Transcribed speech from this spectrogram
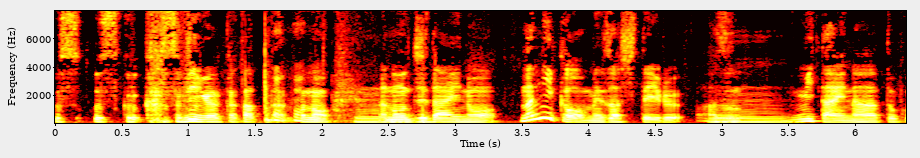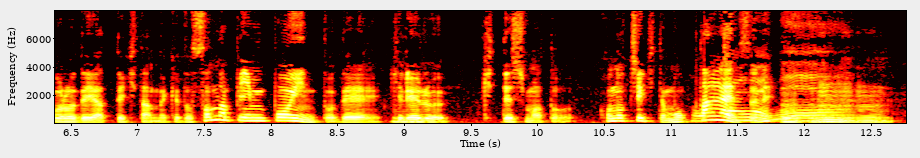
薄薄く霞がかかった、この、うん。あの時代の何かを目指しているはず、うん。みたいなところでやってきたんだけど、そんなピンポイントで切れる、切ってしまうと、この地域ってもったいないですよね。もったいないね。うんうんな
